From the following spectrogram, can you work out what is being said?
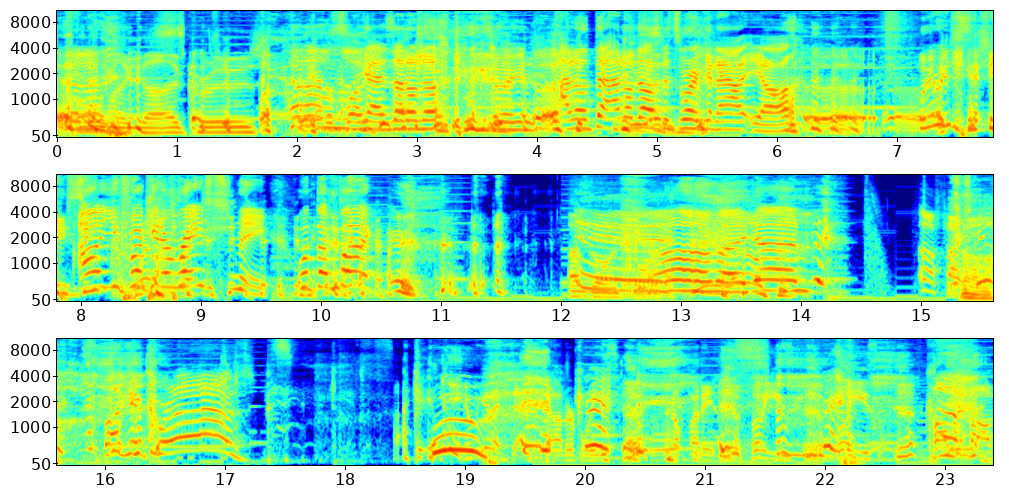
Oh my god, Cruz. Guys, I don't know. if it's working- I don't. Th- I don't know if it's working out, y'all. Where is Cheesy? Oh, you fucking erased me! What the fuck? I'm going for it. Oh my god. Oh, fuck. Fucking Cruz! Can we get a death counter, please? Somebody, please, please. Call my mom.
